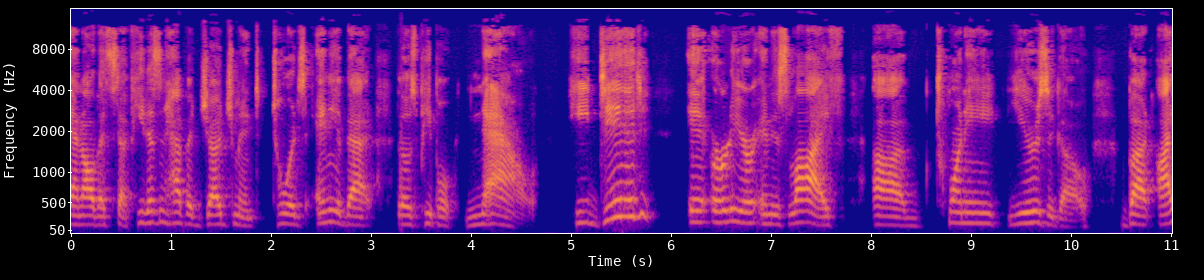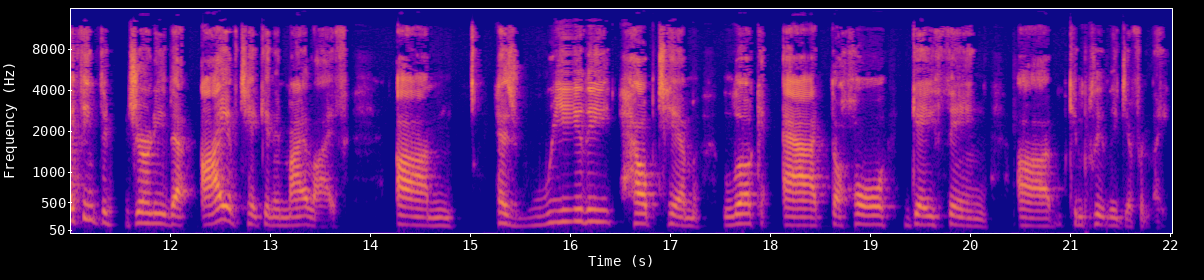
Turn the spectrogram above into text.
and all that stuff. He doesn't have a judgment towards any of that those people now. He did it earlier in his life, uh, 20 years ago. But I think the journey that I have taken in my life um, has really helped him look at the whole gay thing uh, completely differently.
